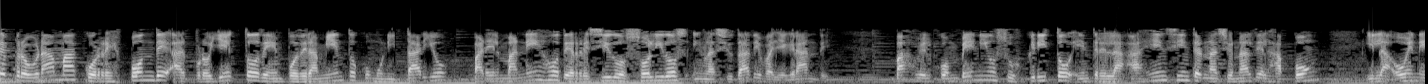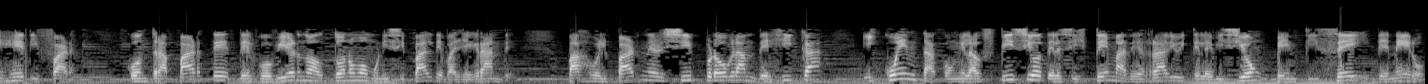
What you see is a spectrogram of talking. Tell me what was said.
Este programa corresponde al proyecto de empoderamiento comunitario para el manejo de residuos sólidos en la ciudad de Valle Grande, bajo el convenio suscrito entre la Agencia Internacional del Japón y la ONG DIFAR, contraparte del Gobierno Autónomo Municipal de Valle Grande, bajo el Partnership Program de JICA y cuenta con el auspicio del Sistema de Radio y Televisión 26 de enero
